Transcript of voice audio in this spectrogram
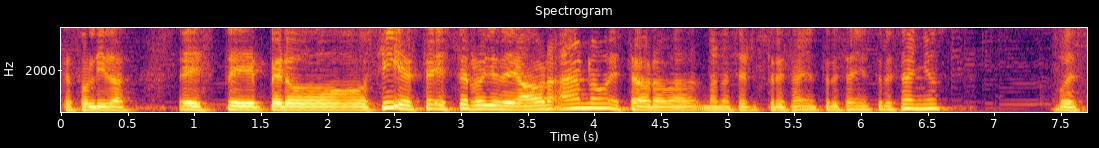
casualidad. Este, pero sí, este, este rollo de ahora, ah, no, este ahora va- van a ser tres años, tres años, tres años. Pues,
